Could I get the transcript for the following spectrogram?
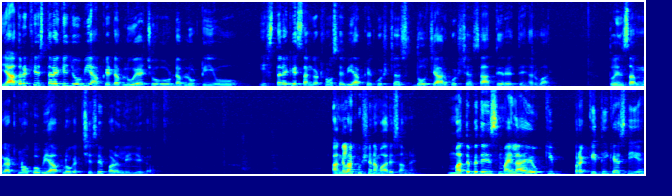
याद रखिए इस तरह के जो भी आपके डब्ल्यू एच ओ हो डब्ल्यू टी ओ इस तरह के संगठनों से भी आपके क्वेश्चंस दो चार क्वेश्चंस आते रहते हैं हर बार। तो इन संगठनों को भी आप लोग अच्छे से पढ़ लीजिएगा। अगला क्वेश्चन हमारे सामने। मध्य प्रदेश महिला आयोग की प्रकृति कैसी है?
